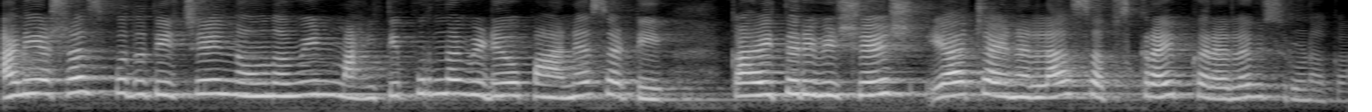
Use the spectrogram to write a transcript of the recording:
आणि अशाच पद्धतीचे नवनवीन माहितीपूर्ण व्हिडिओ पाहण्यासाठी काहीतरी विशेष या चॅनलला सबस्क्राईब करायला विसरू नका.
